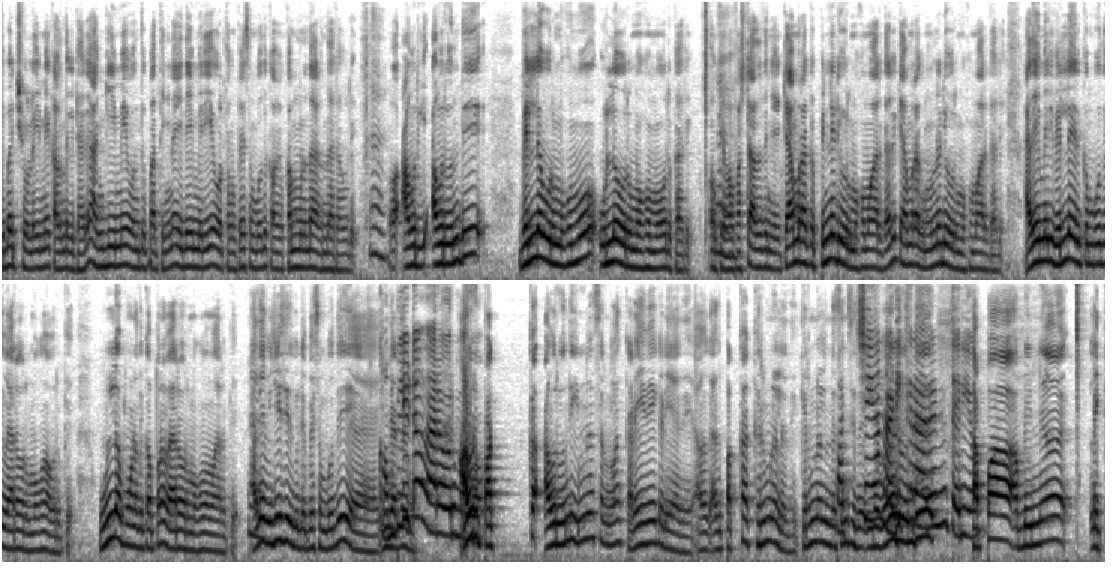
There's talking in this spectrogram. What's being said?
டிபேட் ஷோலையுமே கலந்துக்கிட்டாரு அங்கேயுமே வந்து பாத்தீங்கன்னா இதே மாதிரியே ஒருத்தவங்க பேசும்போது கம்முன்னு தான் இருந்தார் அவரு. அவர் அவர் வந்து வெளில ஒரு முகமோ உள்ள ஒரு முகமோ இருக்காரு. ஓகேவா ஃபர்ஸ்ட் அதை தெரிஞ்சு கேமராக்கு பின்னாடி ஒரு முகமா இருக்காரு கேமராக்கு முன்னாடி ஒரு முகமா இருக்காரு. அதே மாதிரி வெளில இருக்கும்போது வேற ஒரு முகம் அவருக்கு. உள்ள போனதுக்கு அப்புறம் வேற ஒரு முகமா இருக்கு. அதே விஜய் சேதுபதி பேசும்போது வேற ஒரு அவர் பக்கா அவர் வந்து இன்னசென்ட்லாம் கிடையவே கிடையாது. அவர் அது பக்கா கிரிமினல் அது. கிரிமினல் இந்த சென்ஸ் இது இந்த வேர்டு வந்து தெரியும். தப்பா அப்படின்னா லைக்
